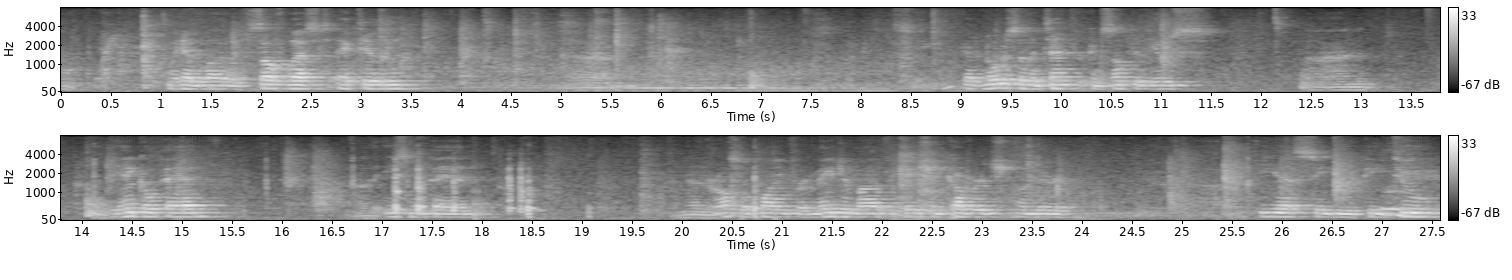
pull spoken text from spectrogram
Oh, boy. We have a lot of southwest activity. Um, let's see. Got a notice of intent for consumptive use on the Bianco pad, uh, the Eastman pad, and then they're also applying for a major modification coverage under uh, E ESCGP two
